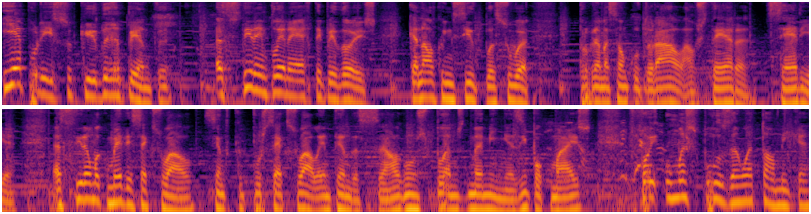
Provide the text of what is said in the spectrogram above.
E é por isso que, de repente, assistir em plena RTP2, canal conhecido pela sua programação cultural, austera, séria, assistir a uma comédia sexual, sendo que por sexual entenda-se alguns planos de maminhas e pouco mais, foi uma explosão atómica.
